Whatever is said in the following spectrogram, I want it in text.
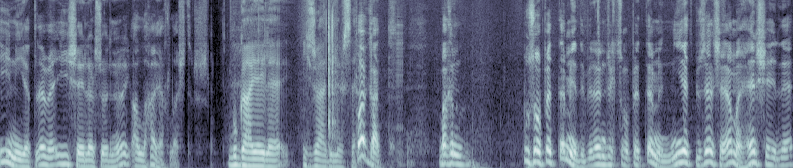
iyi niyetle ve iyi şeyler söylenerek Allah'a yaklaştırır. Bu gayeyle icra edilirse. Fakat bakın bu sohbette miydi? Bir önceki sohbette mi? Niyet güzel şey ama her şeyde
